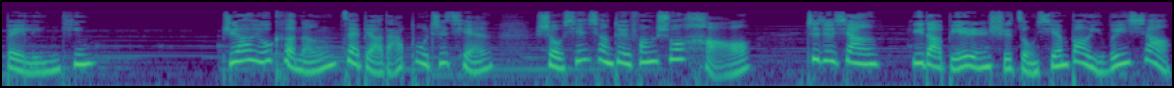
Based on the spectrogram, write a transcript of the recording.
被聆听。只要有可能，在表达不之前，首先向对方说好。这就像遇到别人时，总先报以微笑，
